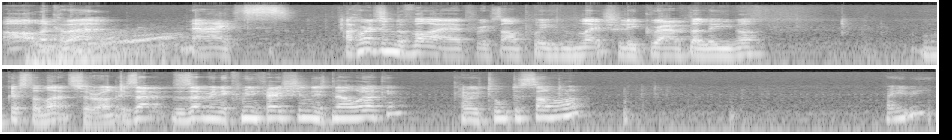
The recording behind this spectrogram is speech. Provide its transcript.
Oh, look at that. Nice. I can imagine the Vive, for example, you can literally grab the lever. Well, I guess the lights are on. Is that Does that mean the communication is now working? Can we talk to someone? Maybe?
